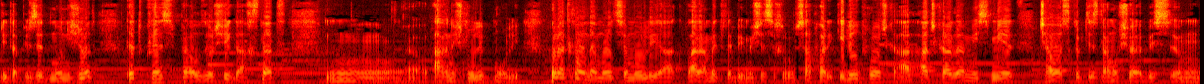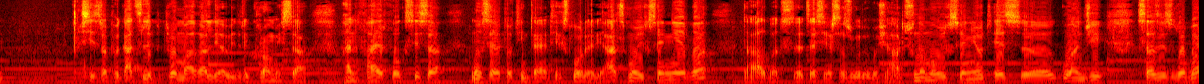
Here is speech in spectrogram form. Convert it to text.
პირდაპირ ზედ მონიშნოთ და თქვენს ბრაუზერში გახსნათ აღნიშნული ბმული. ну, რა თქმა უნდა, მოცემულია აქ პარამეტრები მის შესახებ, Safari კიდევ უფრო აჩქარდა მის მიერ JavaScript-ის დამუშავების სიზრაფე გაცლებთ რომ აღალია ვიდრე Chrome-ისა ან Firefox-ისა, ну საერთოდ Internet Explorer-ი არც მოიხსენიება და ალბათ წესიერ საზოგადოებაში არც უნდა მოიხსენიოთ ეს გვანჯი საზიზღრობა,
